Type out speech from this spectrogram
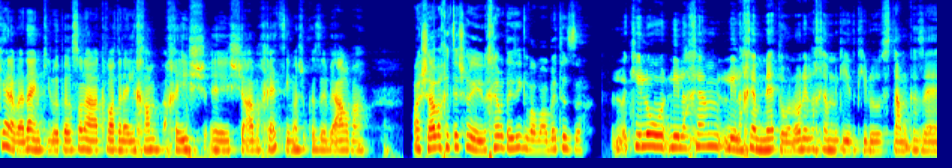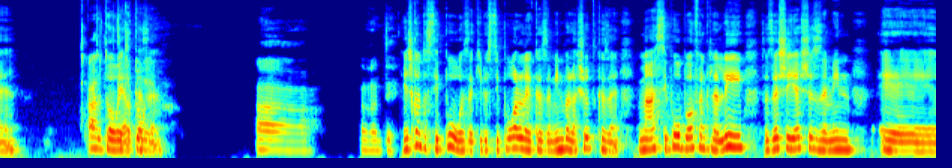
כן, אבל עדיין, כאילו בפרסונה כבר אתה נלחם אחרי ש... אה, שעה וחצי, משהו כזה בארבע. השעה וחצי שאני נלחמת הייתי כבר מאבדת את זה לא, כאילו להילחם, להילחם נטו, לא להילחם נגיד כאילו סתם כזה אה, טוטוריאל טוטוריאל. כזה. אה הבנתי יש גם את הסיפור, זה כאילו סיפור על כזה מין בלשות כזה. מה הסיפור באופן כללי, זה זה שיש איזה מין אה,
